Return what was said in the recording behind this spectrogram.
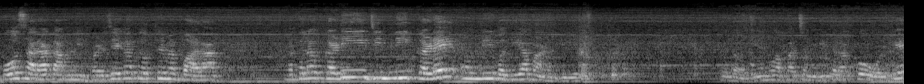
ਬਹੁਤ ਸਾਰਾ ਕੰਮ ਨਿਬੜ ਜਾਏਗਾ ਤੇ ਉੱਥੇ ਮੈਂ ਬਾਲਾ ਮਤਲਬ ਕੜੀ ਜਿੰਨੀ ਕੜੇ ਉਨੀ ਵਧੀਆ ਬਣਦੀ ਹੈ। ਚਲੋ ਜੀ ਇਹਨੂੰ ਆਪਾਂ ਚੰਗੀ ਤਰ੍ਹਾਂ ਘੋਲ ਕੇ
